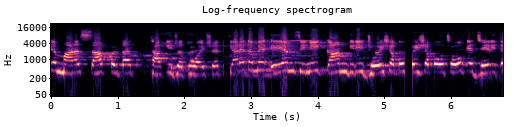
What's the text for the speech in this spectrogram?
કે માણસ સાફ કરતા થાકી જતું હોય છે. ત્યારે તમે એએમસી ની કામગીરી જોઈ શકો જોઈ શકો છો કે જે રીતે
